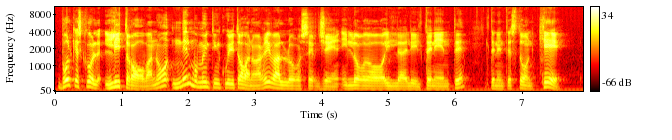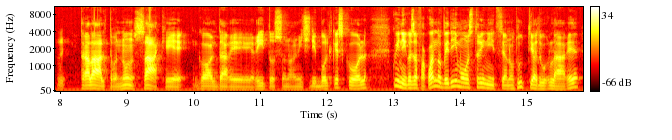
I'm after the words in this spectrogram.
Bulk e Skull li trovano, nel momento in cui li trovano arriva il loro sergente, il, loro, il, il tenente, il tenente Stone che tra l'altro non sa che Goldar e Rito sono amici di Bulk e Skull, quindi cosa fa? Quando vede i mostri iniziano tutti ad urlare,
